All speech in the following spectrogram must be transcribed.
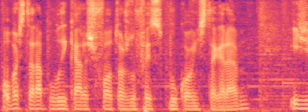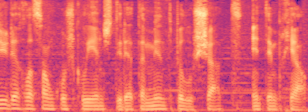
ou bastará publicar as fotos no Facebook ou Instagram e gerir a relação com os clientes diretamente pelo chat em tempo real?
